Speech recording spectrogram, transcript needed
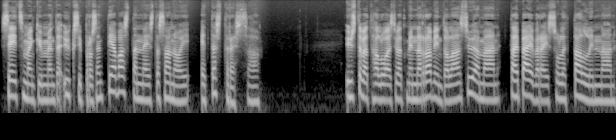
71 prosenttia vastanneista sanoi, että stressaa. Ystävät haluaisivat mennä ravintolaan syömään tai päiväreissulle Tallinnaan,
